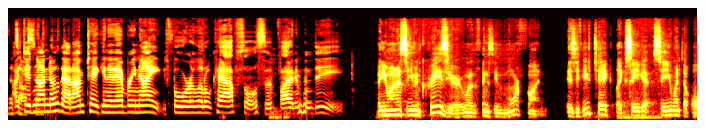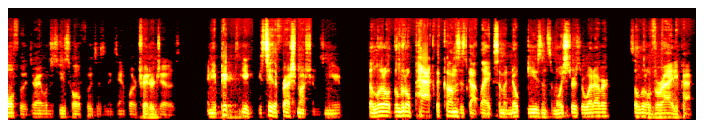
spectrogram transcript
That's I awesome. did not know that. I'm taking it every night, four little capsules of vitamin D. And you want to see even crazier? One of the things even more fun is if you take, like, say you get, say you went to Whole Foods, right? We'll just use Whole Foods as an example, or Trader Joe's, and you pick, you, you see the fresh mushrooms, and you the little the little pack that comes, it's got like some enokis and some oysters or whatever. It's a little variety pack.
